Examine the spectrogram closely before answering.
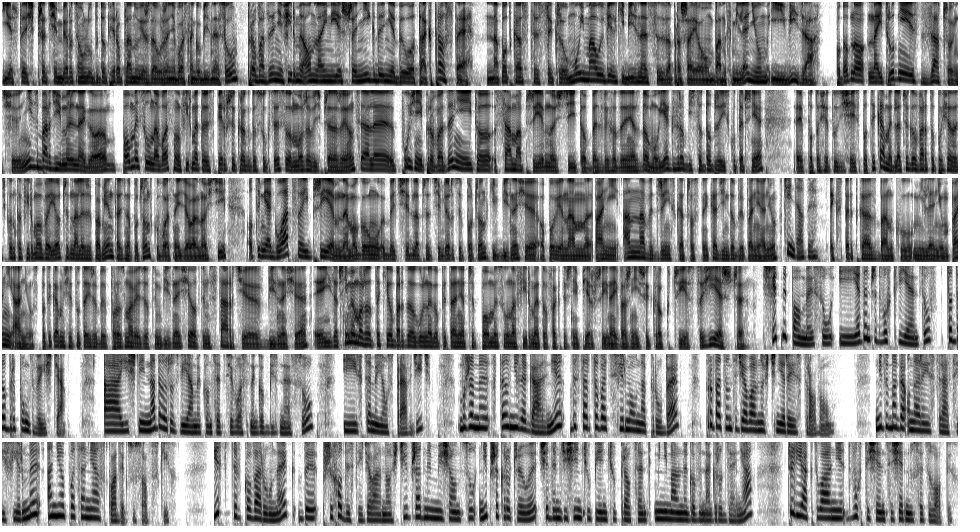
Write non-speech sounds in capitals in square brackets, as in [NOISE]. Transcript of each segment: Jesteś przedsiębiorcą lub dopiero planujesz założenie własnego biznesu? Prowadzenie firmy online jeszcze nigdy nie było tak proste. Na podcast z cyklu Mój Mały Wielki Biznes zapraszają Bank Millennium i Visa. Podobno najtrudniej jest zacząć. Nic bardziej mylnego. Pomysł na własną firmę to jest pierwszy krok do sukcesu. On może być przerażający, ale później prowadzenie jej to sama przyjemność i to bez wychodzenia z domu. Jak zrobić to dobrze i skutecznie? E, po to się tu dzisiaj spotykamy. Dlaczego warto posiadać konto firmowe i o czym należy pamiętać na początku własnej działalności? O tym, jak łatwe i przyjemne mogą być dla przedsiębiorcy początki w biznesie, opowie nam pani Anna Wydrzyńska-Czosnyka. Dzień dobry, pani Aniu. Dzień dobry. Ekspertka z banku Millennium. Pani Aniu, spotykamy się tutaj, żeby porozmawiać o tym biznesie, o tym starcie w biznesie. E, I zacznijmy może od takiego bardzo ogólnego pytania, czy pomysł na firmę to faktycznie pierwszy i najważniejszy krok, czy jest coś jeszcze? Świetny pomysł i jeden czy dwóch klientów to dobry punkt wyjścia. A jeśli nadal rozwijamy koncepcję własnego biznesu i chcemy ją sprawdzić, możemy w pełni legalnie wystartować z firmą na próbę, prowadząc działalność nierejestrową. Nie wymaga ona rejestracji firmy ani opłacania składek ZUS-owskich. Jest tylko warunek, by przychody z tej działalności w żadnym miesiącu nie przekroczyły 75% minimalnego wynagrodzenia, czyli aktualnie 2700 zł.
